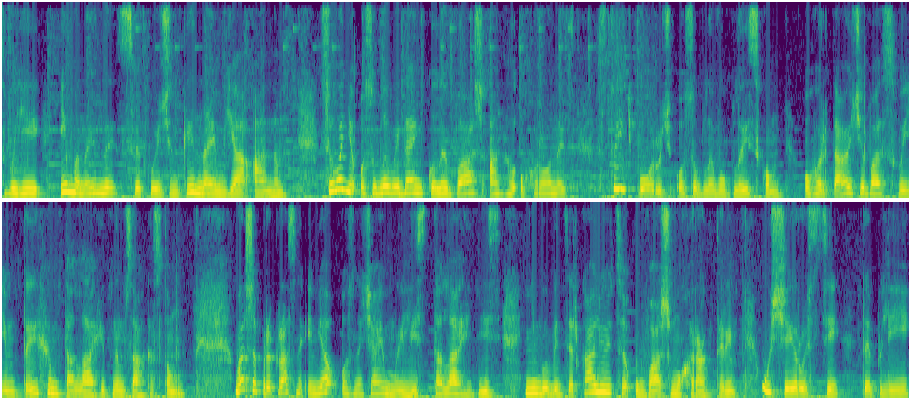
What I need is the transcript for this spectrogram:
свої іменини святкують жінки на ім'я Анна. Сьогодні особливий день, коли ваш ангел-охоронець стоїть поруч, особливо близько, огортаючи вас своїм тихим та лагідним захистом. Ваше прекрасне ім'я означає милість та лагідність, ніби відзеркалюється у вашому характері, у щирості, теплі,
